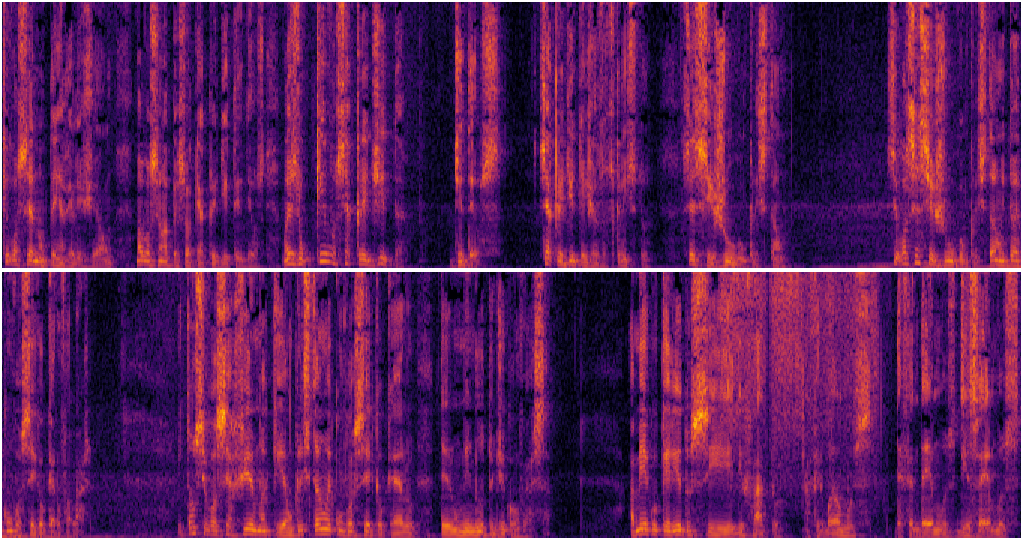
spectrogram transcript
Que você não tenha religião, mas você é uma pessoa que acredita em Deus. Mas o que você acredita de Deus? Você acredita em Jesus Cristo? Você se julga um cristão? Se você se julga um cristão, então é com você que eu quero falar. Então, se você afirma que é um cristão, é com você que eu quero ter um minuto de conversa. Amigo querido, se de fato afirmamos, defendemos, dizemos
